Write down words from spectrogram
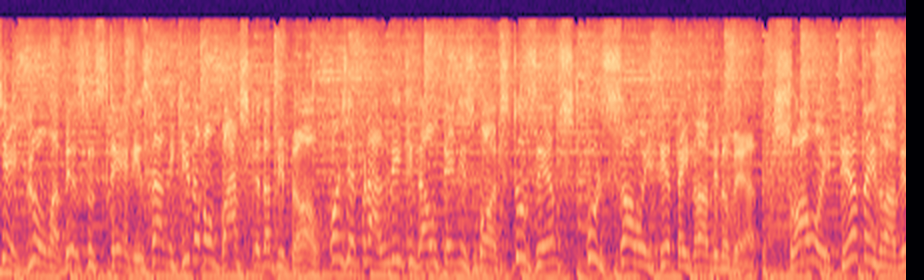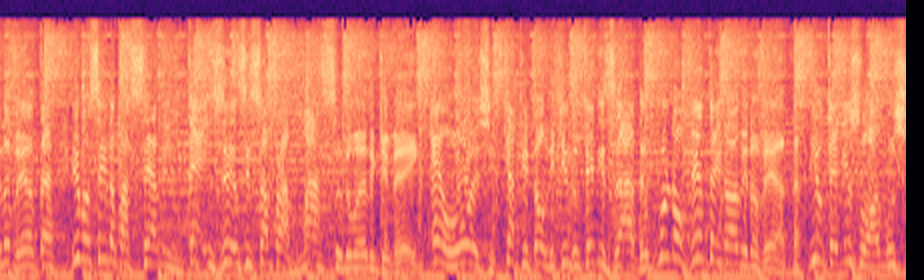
Chegou uma vez nos tênis, a liquida bombástica da Pitol. Hoje é pra liquidar o tênis box 200 por só 89,90. Só 89,90 e você ainda parcela em 10 vezes só pra março do ano que vem. É hoje que a Pitol liquida o tênis Adam por 99,90 e o tênis Logos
